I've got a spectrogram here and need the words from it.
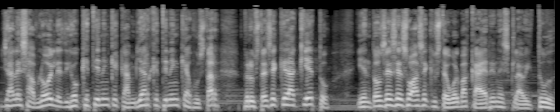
ya les habló y les dijo que tienen que cambiar, que tienen que ajustar, pero usted se queda quieto y entonces eso hace que usted vuelva a caer en esclavitud,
